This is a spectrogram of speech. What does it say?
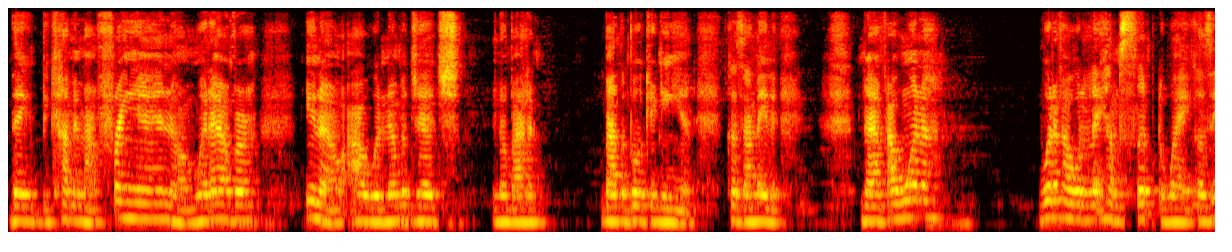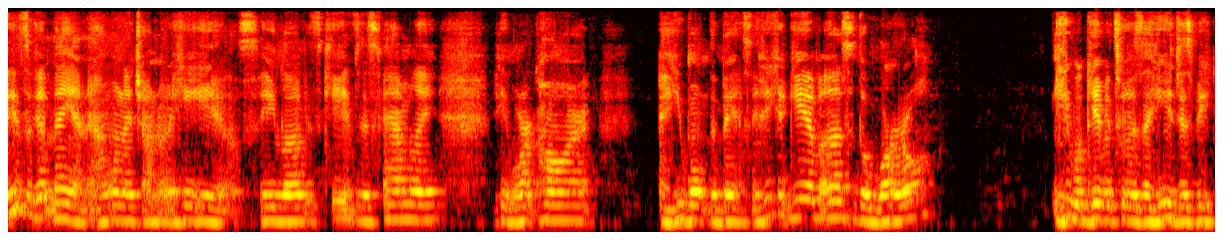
they becoming my friend or whatever you know, I would never judge nobody by the book again because I made it. Now, if I want to, what if I would let him slip away? Because he's a good man. I want to let y'all know that he is. He loves his kids, his family. He worked hard, and he want the best. If he could give us the world, he would give it to us, and he'd just be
